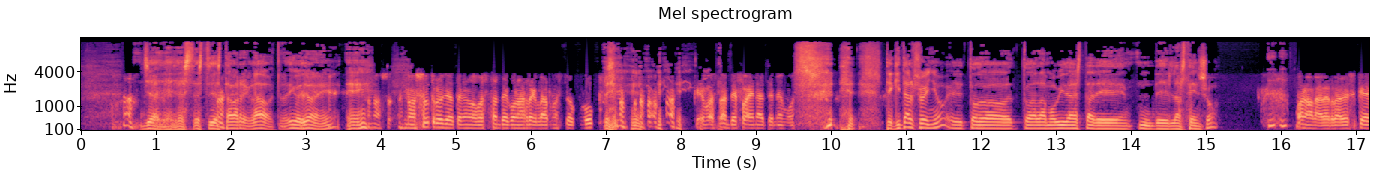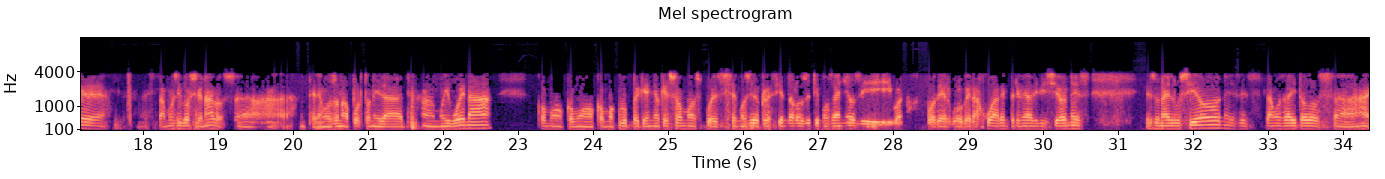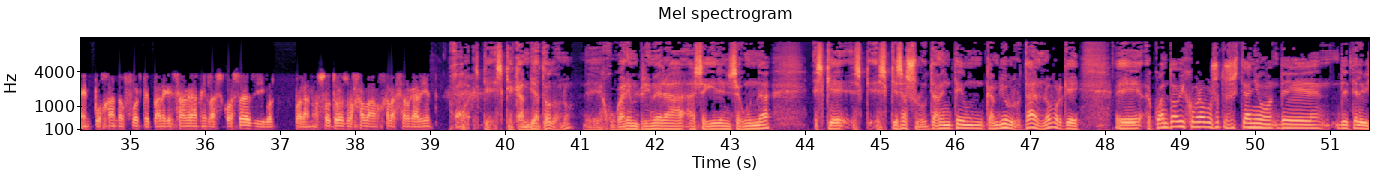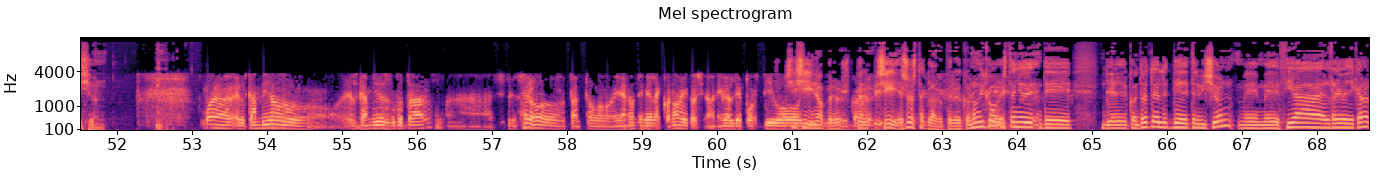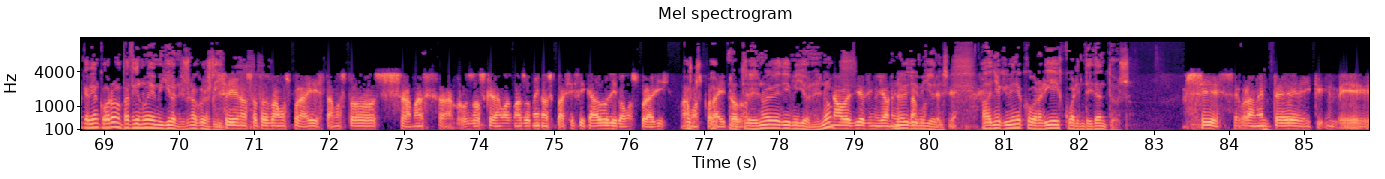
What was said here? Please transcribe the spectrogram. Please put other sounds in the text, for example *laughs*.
Ya, ya, ya, esto ya estaba arreglado, te lo digo yo, ¿eh? ¿Eh? *laughs* nosotros ya tenemos bastante con arreglar nuestro club, *laughs* *laughs* que bastante faena tenemos. ¿Te quita el sueño eh, todo, toda la movida esta de, del ascenso? Bueno, la verdad es que estamos ilusionados. Uh, tenemos una oportunidad uh, muy buena. Como, como, como club pequeño que somos, pues hemos ido creciendo en los últimos años y, bueno, poder volver a jugar en primera división es, es una ilusión, estamos ahí todos uh, empujando fuerte para que salgan bien las cosas y bueno, para nosotros ojalá ojalá salga bien. es que es que cambia todo, ¿no? De jugar en primera a seguir en segunda es que es que es, que es absolutamente un cambio brutal, ¿no? Porque eh, ¿cuánto habéis cobrado vosotros este año de, de televisión? Bueno, el cambio el cambio es brutal. Uh, *laughs* primero, tanto ya no a nivel económico, sino a nivel deportivo. Sí, sí, no, pero, sí, eso está claro. Pero económico, este año de, del contrato de, televisión, me, decía el Rayo Vallecano que habían cobrado, me parece que 9 millones, una cosa así. Sí, nosotros vamos por ahí, estamos todos, además, los dos quedamos más o menos clasificados y vamos por allí, vamos por ahí todos. Entre 9 y 10 millones, ¿no? 9 10 millones. 9 10 millones. Al año que viene cobraríais cuarenta y tantos. Sí, seguramente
